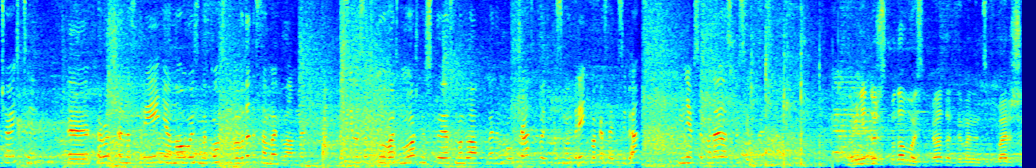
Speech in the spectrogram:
участие, э, хорошее настроение, новые знакомства. Вот это самое главное. Спасибо за такую возможность, что я смогла в этом поучаствовать, посмотреть, показать себя. Мне все понравилось, спасибо большое. Мені дуже сподобалася п'ята, для мене це вперше.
